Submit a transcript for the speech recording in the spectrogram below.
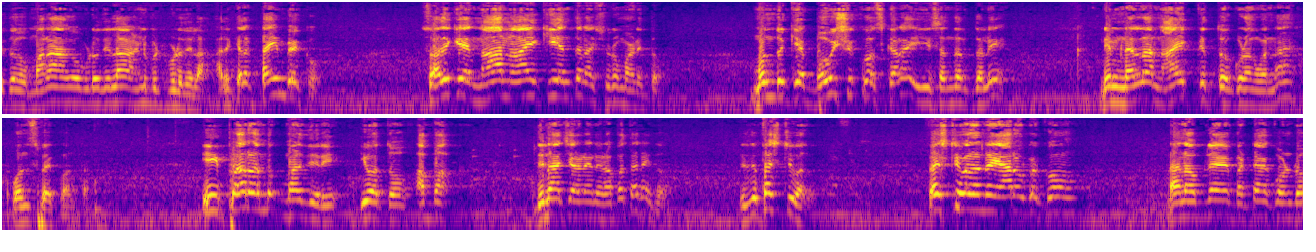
ಇದು ಮರ ಆಗೋಗ್ಬಿಡುದಿಲ್ಲ ಹಣ್ಣು ಬಿಟ್ಬಿಡುದಿಲ್ಲ ಅದಕ್ಕೆಲ್ಲ ಟೈಮ್ ಬೇಕು. ಸೊ ಅದಕ್ಕೆ ನಾ ನಾಯಕಿ ಅಂತ ನಾನು ಶುರು ಮಾಡಿದ್ದು. ಮುಂದಕ್ಕೆ ಭವಿಷ್ಯಕ್ಕೋಸ್ಕರ ಈ ಸಂದರ್ಭದಲ್ಲಿ ನಿಮ್ನೆಲ್ಲ ನಾಯಕತ್ವ ಗುಣವನ್ನ ಹೊಂದಿಸ್ಬೇಕು ಅಂತ. ಈ ಪ್ರಾರಂಭಕ್ಕೆ ಮಾಡಿದಿರಿ ಇವತ್ತು ಹಬ್ಬ. ದಿನಾಚರಣೆ ಹಬ್ಬ ತಾನೇ ಇದು? ಇದು ಫೆಸ್ಟಿವಲ್ ಫೆಸ್ಟಿವಲ್ ಅಂದ್ರೆ ಯಾರು ಹೋಗ್ಬೇಕು? ನಾನು ಒಬ್ನೇ ಬಟ್ಟೆ ಹಾಕೊಂಡು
